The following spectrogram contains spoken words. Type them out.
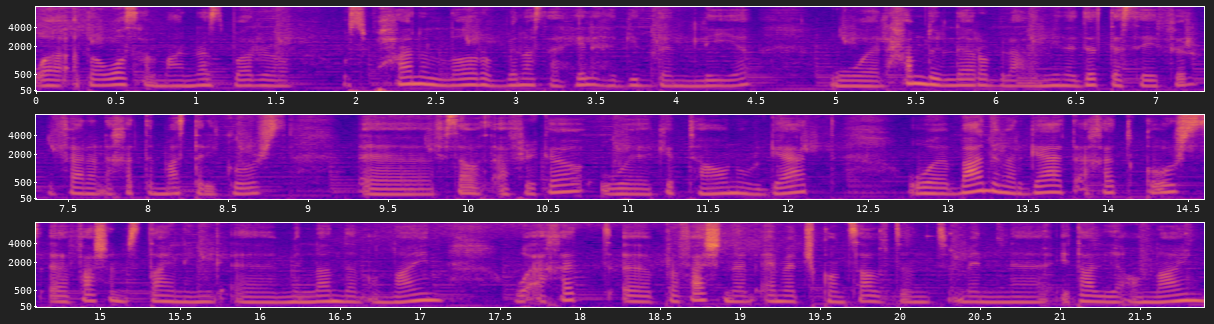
وأتواصل مع الناس بره وسبحان الله ربنا سهلها جدا ليا. والحمد لله رب العالمين قدرت أسافر وفعلا أخدت ال mastery course في South Africa و Cape Town ورجعت. وبعد ما رجعت أخدت course fashion styling من لندن اونلاين وأخدت professional image consultant من إيطاليا اونلاين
